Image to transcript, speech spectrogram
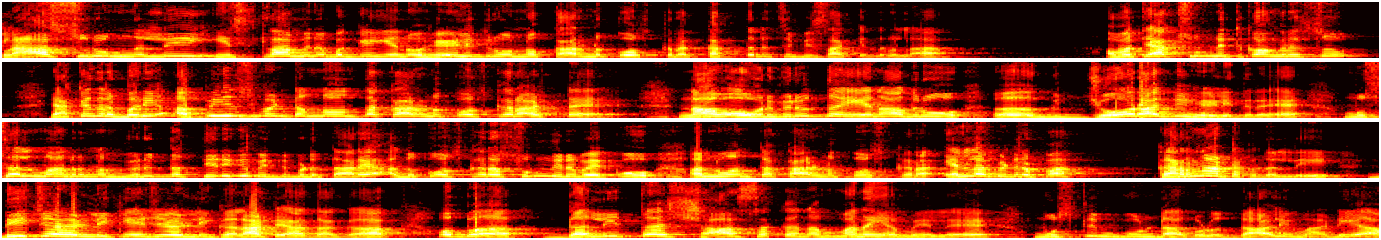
ಕ್ಲಾಸ್ ರೂಮ್ನಲ್ಲಿ ಇಸ್ಲಾಮಿನ ಬಗ್ಗೆ ಏನೋ ಹೇಳಿದ್ರು ಅನ್ನೋ ಕಾರಣಕ್ಕೋಸ್ಕರ ಕತ್ತರಿಸಿ ಬಿಸಾಕಿದ್ರಲ್ಲ? ಅವತ್ತು ಯಾಕೆ ಸುಮ್ಮನಿತ್ತು ಕಾಂಗ್ರೆಸ್ಸು? ಯಾಕೆಂದ್ರೆ ಬರೀ ಅಪೀಸ್ಮೆಂಟ್ ಅನ್ನೋವಂಥ ಕಾರಣಕ್ಕೋಸ್ಕರ ಅಷ್ಟೇ. ನಾವು ಅವ್ರ ವಿರುದ್ಧ ಏನಾದರೂ ಜೋರಾಗಿ ಹೇಳಿದರೆ ಮುಸಲ್ಮಾನರು ನಮ್ಮ ವಿರುದ್ಧ ತಿರುಗಿ ಬಿದ್ದು ಬಿಡ್ತಾರೆ ಅದಕ್ಕೋಸ್ಕರ ಸುಮ್ಮನಿರಬೇಕು ಅನ್ನುವಂಥ ಕಾರಣಕ್ಕೋಸ್ಕರ. ಎಲ್ಲ ಬಿಡ್ರಪ್ಪ. ಕರ್ನಾಟಕದಲ್ಲಿ D J Halli K J Halli ಗಲಾಟೆ ಆದಾಗ ಒಬ್ಬ ದಲಿತ ಶಾಸಕನ ಮನೆಯ ಮೇಲೆ ಮುಸ್ಲಿಂ ಗೂಂಡಾಗಳು ದಾಳಿ ಮಾಡಿ ಆ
